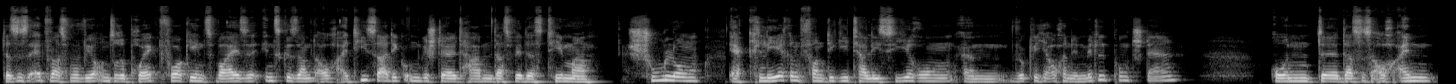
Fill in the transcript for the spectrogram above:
Das ist etwas, wo wir unsere Projektvorgehensweise insgesamt auch IT-seitig umgestellt haben, dass wir das Thema Schulung, Erklären von Digitalisierung ähm, wirklich auch in den Mittelpunkt stellen. Und äh, das ist auch ein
